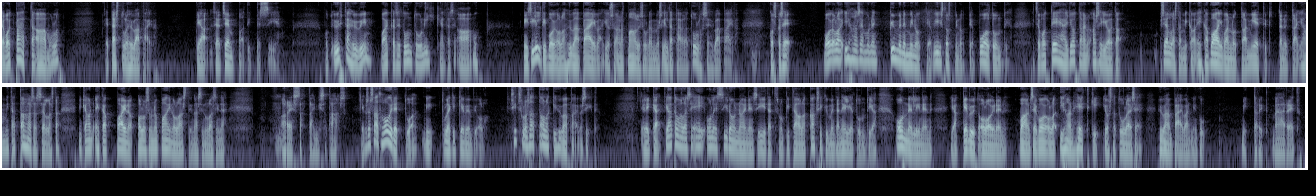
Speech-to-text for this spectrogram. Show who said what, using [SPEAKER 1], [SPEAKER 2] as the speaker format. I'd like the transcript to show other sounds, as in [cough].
[SPEAKER 1] Sä voit päättää aamulla, että tästä tulee hyvä päivä. Ja sä tsemppaat itse siihen. Mutta yhtä hyvin, vaikka se tuntuu nihkeältä se aamu, niin silti voi olla hyvä päivä, jos sä annat mahdollisuuden myös iltapäivällä tulla se hyvä päivä. Koska se voi olla ihan semmoinen 10 minuuttia, 15 minuuttia, puoli tuntia. Että sä voit tehdä jotain asioita, sellaista, mikä on ehkä vaivannut tai miettityttänyt tai ihan mitä tahansa sellaista, mikä on ehkä paino, ollut semmoinen painolastina sinulla siinä aressa tai missä tahansa. Ja kun sä saat hoidettua, niin tuleekin kevyempi olo. Sitten sulla saattaa ollakin hyvä päivä siitä. Eli tietyllä tavalla se ei ole sidonnainen siitä, että sinun pitää olla 24 tuntia onnellinen ja kevytoloinen, vaan se voi olla ihan hetki, josta tulee se hyvän päivän niin kuin mittarit, määreet,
